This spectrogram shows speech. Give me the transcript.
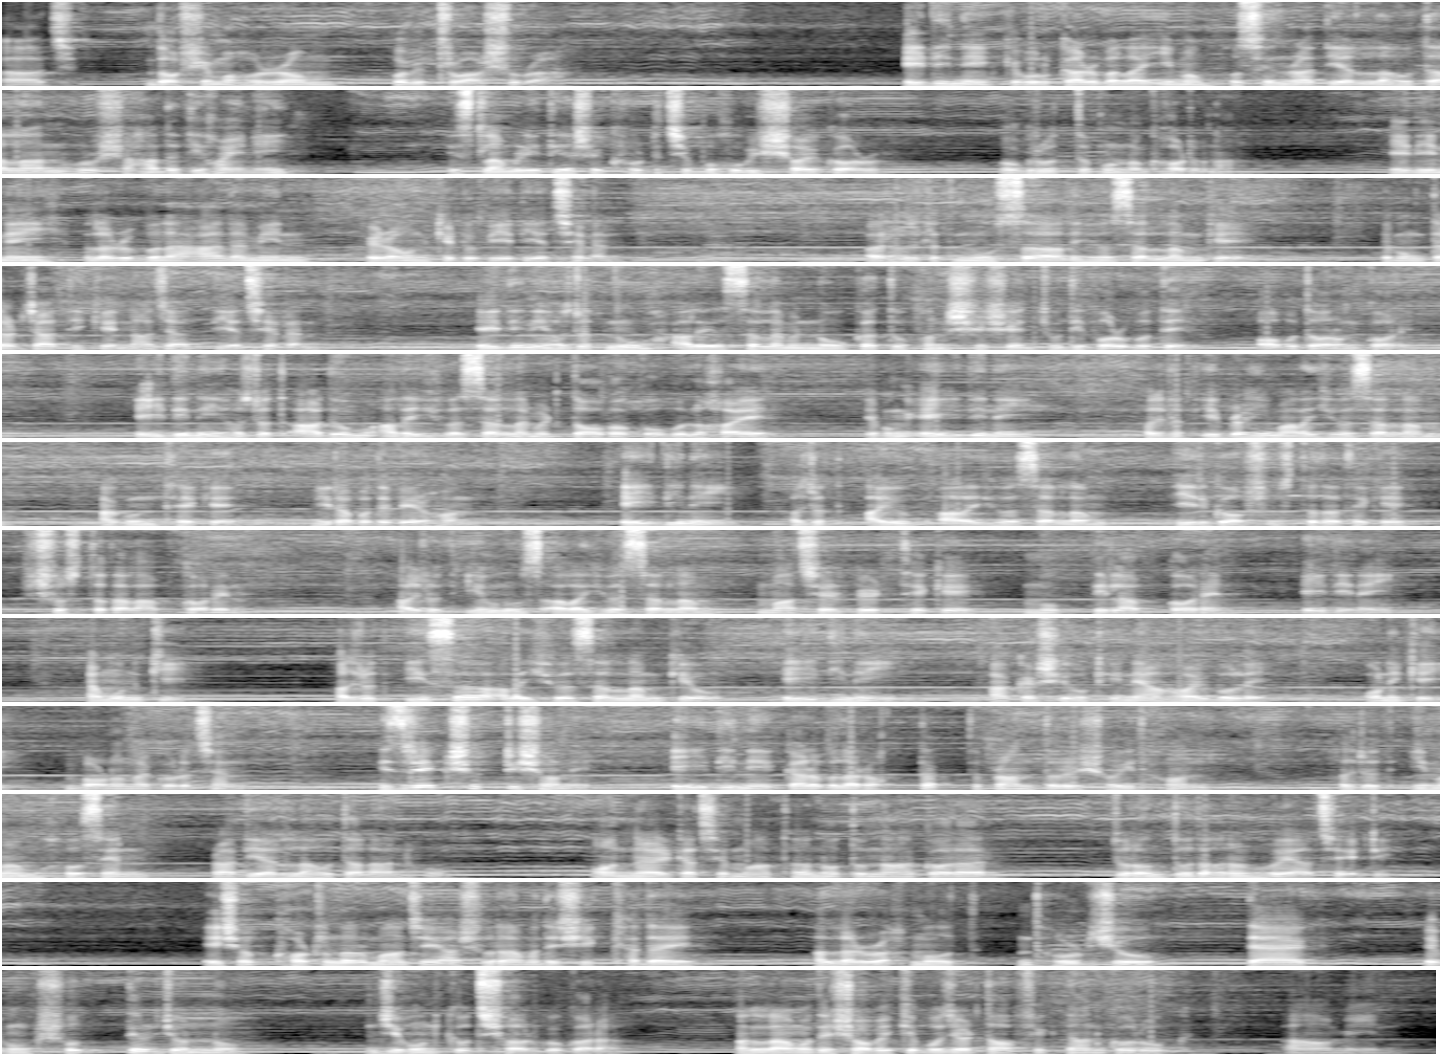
আজ দশে মহরম পবিত্র আশুরা। এই দিনে কেবল কারবালা ইমাম হোসেন রাদিয়াল্লাহ তালানহুর শাহাদাতি হয়নি, ইসলামের ইতিহাসে ঘটেছে বহু বিস্ময়কর ও গুরুত্বপূর্ণ ঘটনা। এই দিনেই আল্লাহ রুবুল্লাহ আলামিন ফেরাউনকে ডুবিয়ে দিয়েছিলেন আর হজরত মুসা আলিহাসাল্লামকে এবং তার জাতিকে নাজাত দিয়েছিলেন। এই দিনই হজরত নূহ আলিয়াসাল্লামের নৌকা তুফান শেষে জুদি পর্বতে অবতরণ করে। এই দিনেই হজরত আদম আলহিহাসাল্লামের তবা কবুল হয় এবং এই দিনেই হজরত ইব্রাহিম আলহিহাসাল্লাম আগুন থেকে নিরাপদে বের হন। এই দিনেই হজরত আয়ুব আলহিহাসাল্লাম দীর্ঘ অসুস্থতা থেকে সুস্থতা লাভ করেন। হজরত ইউনুস আলহিহাসাল্লাম মাছের পেট থেকে মুক্তি লাভ করেন এই দিনেই। এমনকি হজরত ঈসা আলাইসাল্লামকেও এই দিনেই আকাশে উঠিয়ে নেওয়া হয় বলে অনেকেই বর্ণনা করেছেন। হিজরি একষট্টি সনে এই দিনে কারবালা রক্তাক্ত প্রান্তরে শহীদ হন হজরত ইমাম হোসেন রাদিয়াল্লাহ তালানহু অন্যায়ের কাছে মাথা নত না করার চূড়ান্ত উদাহরণ হয়ে আছে এটি। এইসব ঘটনার মাঝে আসুরা আমাদের শিক্ষা দেয় আল্লাহর রহমত, ধৈর্য, ত্যাগ এবং সত্যের জন্য জীবনকে উৎসর্গ করা। আল্লাহ আমাদের সবাইকে বোঝার তৌফিক দান করুক। আমিন।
